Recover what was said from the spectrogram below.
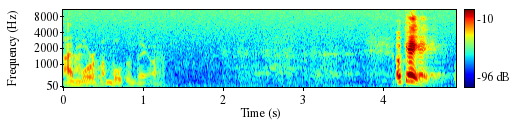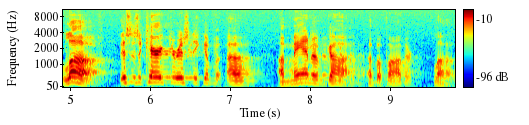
I'm more humble than they are. Okay, love. This is a characteristic of a man of God, of a father. Love.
